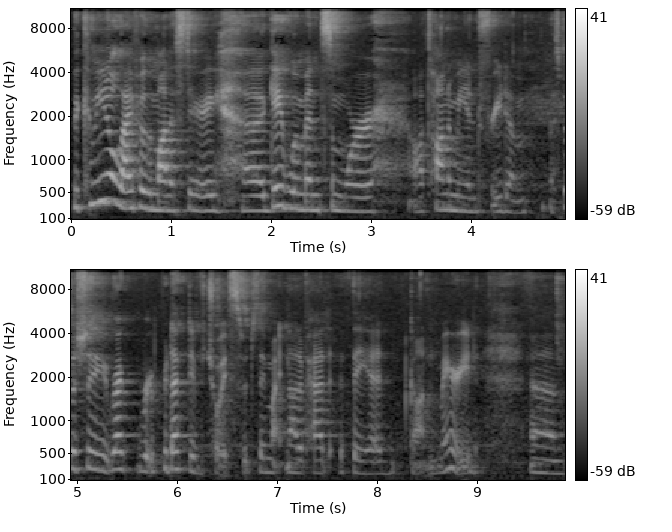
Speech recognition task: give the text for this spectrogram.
The communal life of the monastery uh, gave women some more autonomy and freedom, especially rec- reproductive choice, which they might not have had if they had gotten married. Um,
